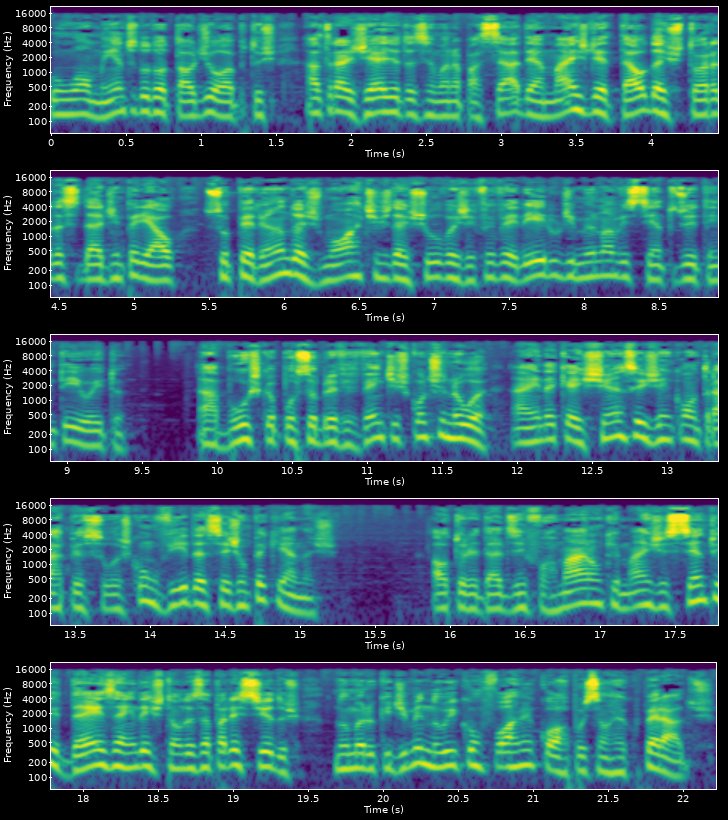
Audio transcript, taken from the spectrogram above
Com o aumento do total de óbitos, a tragédia da semana passada é a mais letal da história da cidade imperial, superando as mortes das chuvas de fevereiro de 1988. A busca por sobreviventes continua, ainda que as chances de encontrar pessoas com vida sejam pequenas. Autoridades informaram que mais de 110 ainda estão desaparecidos, número que diminui conforme corpos são recuperados.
